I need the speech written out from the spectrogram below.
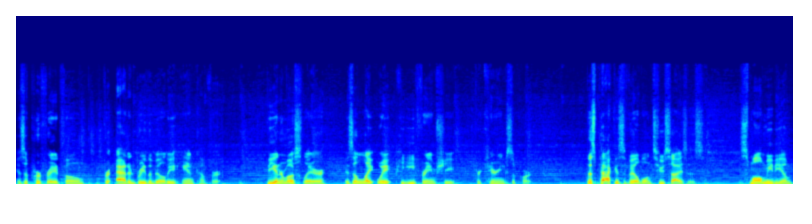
is a perforated foam for added breathability and comfort. The innermost layer is a lightweight PE frame sheet for carrying support. This pack is available in two sizes, small medium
